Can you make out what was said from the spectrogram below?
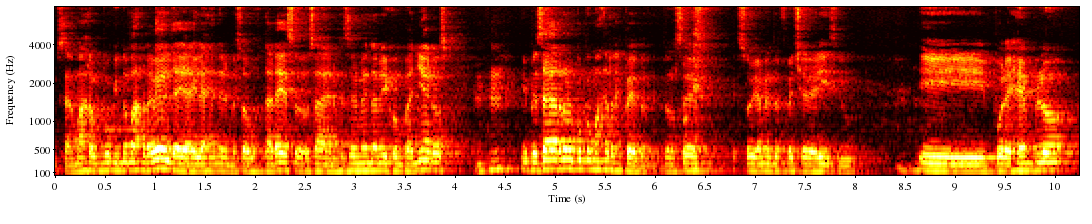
o sea, más, un poquito más rebelde, y ahí la gente empezó a gustar eso, o sea, especialmente a mis compañeros, Ujú. y empecé a agarrar un poco más de respeto. Entonces, eso obviamente fue chéverísimo. Y, por ejemplo,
